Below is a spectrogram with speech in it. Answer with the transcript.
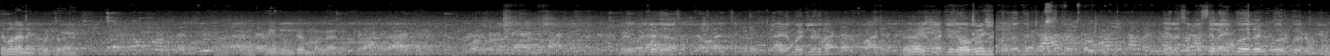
వెనక్కి పెట్టరా ఇది ఉంటే మళ్ళీ వెనక్కి ఏం మాట్లాడదాం ఏం మాట్లాడదాం ఒక నిమిషం. ఇలా సమస్యలు అయిపోవాలని కోరుకోరు మీరు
